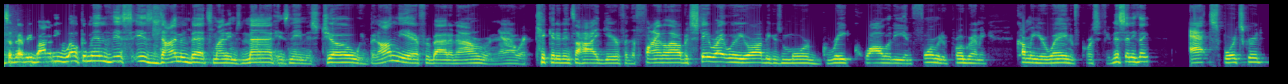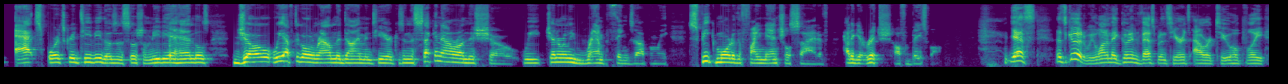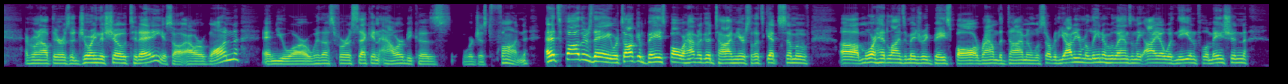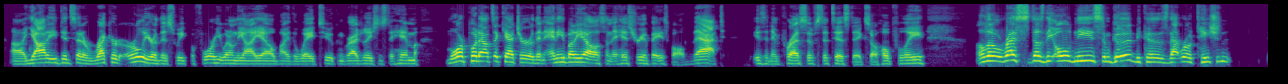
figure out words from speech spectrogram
what's up, everybody? Welcome in. This is Diamond Bets. My name's Matt. His name is Joe. We've been on the air for about an hour, and now we're kicking it into high gear for the final hour. But stay right where you are because more great quality, informative programming coming your way. And of course, if you miss anything, at SportsGrid, at SportsGrid TV, those are the social media handles. Joe, we have to go around the diamond here because in the second hour on this show, we generally ramp things up and we speak more to the financial side of how to get rich off of baseball. Yes, that's good. We want to make good investments here. It's hour two. Hopefully, everyone out there is enjoying the show today. You saw hour one, and you are with us for a second hour because we're just fun. And it's Father's Day. We're talking baseball. We're having a good time here. So let's get some of uh, more headlines in Major League Baseball around the diamond. We'll start with Yadier Molina, who lands on the IL with knee inflammation. Uh, Yadi did set a record earlier this week before he went on the IL, by the way, too. Congratulations to him more putouts a catcher than anybody else in the history of baseball. That is an impressive statistic. So hopefully a little rest does the old knees some good because that rotation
